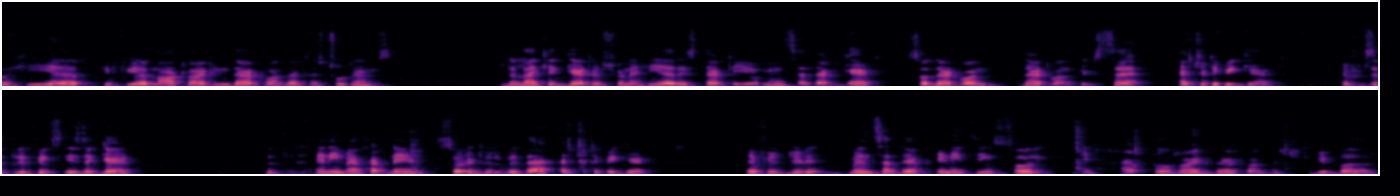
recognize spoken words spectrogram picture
so here if you are not writing that one that is students like a get student here is that you mention that get. So that one that one it's a http get. If it's a prefix is a get with any method name so it will be the http get. If you didn't mention that anything so you have to write that one http bar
